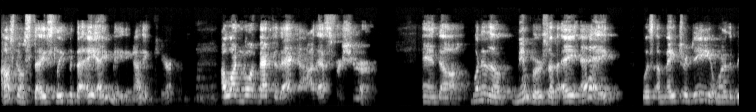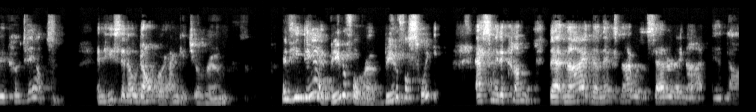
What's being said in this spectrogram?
I was going to stay sleep at the AA meeting. I didn't care. I wasn't going back to that guy, that's for sure. And uh, one of the members of AA was a maitre d' at one of the big hotels. And he said, Oh, don't worry, I can get you a room. And he did. Beautiful room, beautiful suite. Asked me to come that night. The next night was a Saturday night and uh,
